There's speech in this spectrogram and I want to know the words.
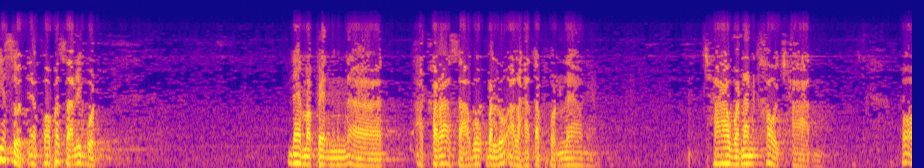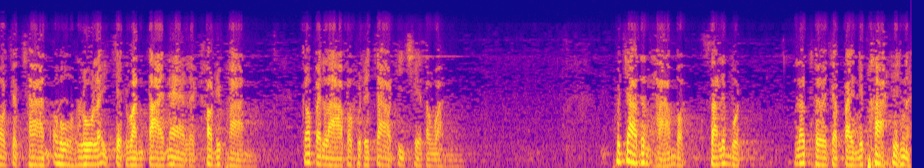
ที่สุดเนี่ยพอพระสารีบุตร ได้มาเป็นเอ่ออัครสาวกบรรลุอรหัตผลแล้วเนี่ยเช้าวันนั้นเข้าฌานพอออกจากฌานโอ้รู้แล้วอีกเจ็ดวันตายแน่เลยเข้านิพพาน ก็ไปลาพระพุทธเจ้าที่เชตวัน พระเจ้าท่านถามบอกสารีบุตร แล้วเธอจะไปนิพพานที่ไหน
